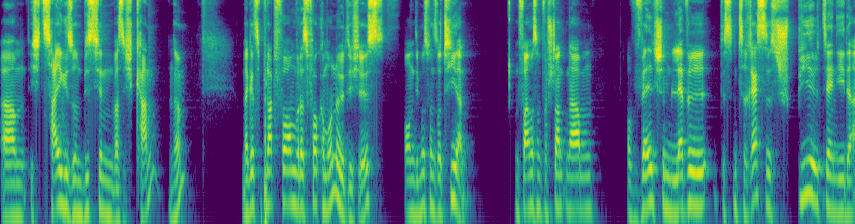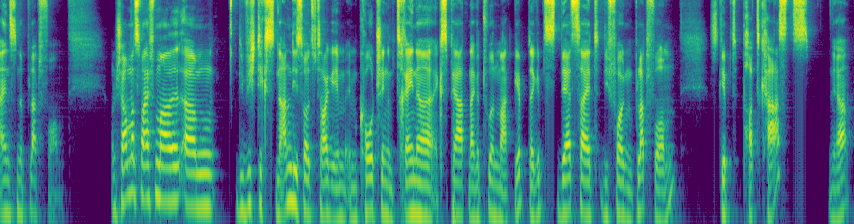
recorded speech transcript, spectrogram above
ähm, ich zeige so ein bisschen, was ich kann. Ne? Und dann gibt es Plattformen, wo das vollkommen unnötig ist und die muss man sortieren. Und vor allem muss man verstanden haben, auf welchem Level des Interesses spielt denn jede einzelne Plattform. Und schauen wir uns mal einfach mal ähm, die wichtigsten an, die es heutzutage im, im Coaching, im Trainer, Experten, Agenturenmarkt gibt. Da gibt es derzeit die folgenden Plattformen. Es gibt Podcasts, ja.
